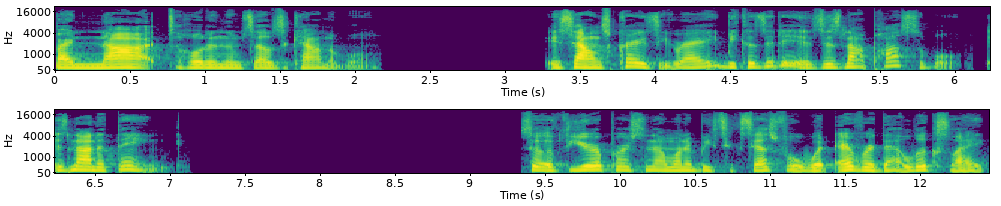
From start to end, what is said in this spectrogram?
by not holding themselves accountable. It sounds crazy, right? Because it is. It's not possible. It's not a thing. So if you're a person that want to be successful, whatever that looks like,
